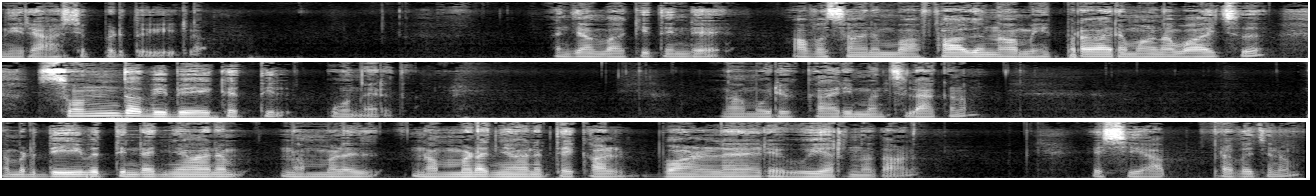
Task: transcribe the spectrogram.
നിരാശപ്പെടുത്തുകയില്ല. അഞ്ചാം വാക്യത്തിന്റെ അവസാനം ഭാഗം നാം ഇപ്രകാരമാണ് വായിച്ചത്. സ്വന്തം വിവേകത്തിൽ ഊന്നരുത്. നാം ഒരു കാര്യം മനസ്സിലാക്കണം. നമ്മുടെ ദൈവത്തിന്റെ ജ്ഞാനം നമ്മൾ നമ്മുടെ ജ്ഞാനത്തെക്കാൾ വളരെ ഉയർന്നതാണ്. യശയ പ്രവചനം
